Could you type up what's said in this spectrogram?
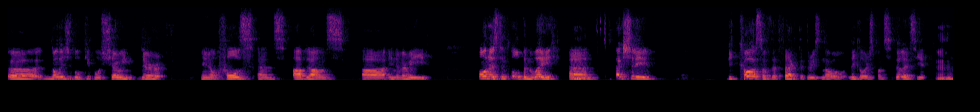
uh, knowledgeable people sharing their, you know, falls and up downs uh, in a very honest and open way, mm-hmm. and actually because of the fact that there is no legal responsibility, mm-hmm.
